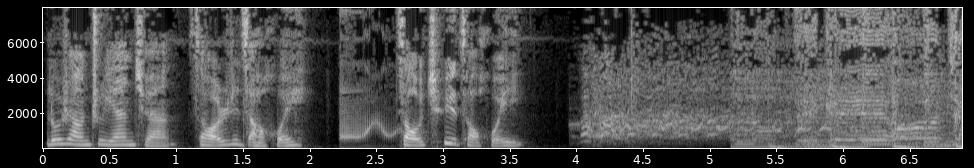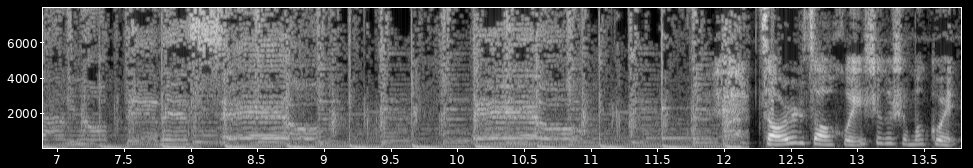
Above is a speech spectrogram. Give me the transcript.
路上注意安全，早日早回，早去早回。早日早回是个什么鬼？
